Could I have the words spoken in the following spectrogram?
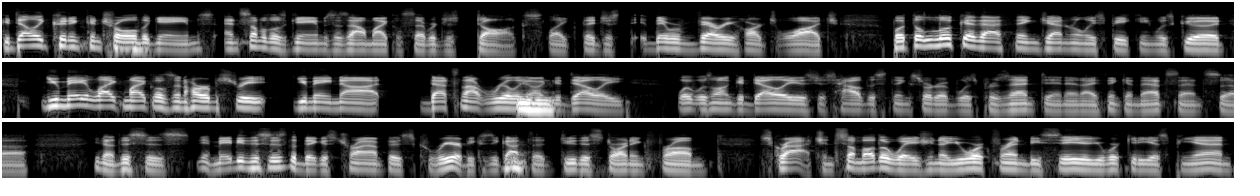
Gaudelli couldn't control the games, and some of those games, as Al Michael said, were just dogs. Like they just they were very hard to watch. But the look of that thing, generally speaking, was good. You may like Michaels and Herbstreit, you may not. That's not really mm-hmm. on Gaudelli what was on Gaudelli is just how this thing sort of was presented, and I think in that sense, uh, you know, this is yeah, maybe this is the biggest triumph of his career because he got to do this starting from scratch. In some other ways, you know, you work for NBC or you work at ESPN.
